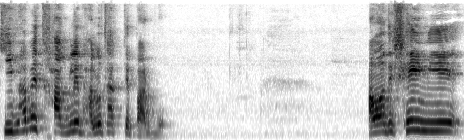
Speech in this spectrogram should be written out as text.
কীভাবে থাকলে ভালো থাকতে পারব? আমাদের সেই নিয়ে,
